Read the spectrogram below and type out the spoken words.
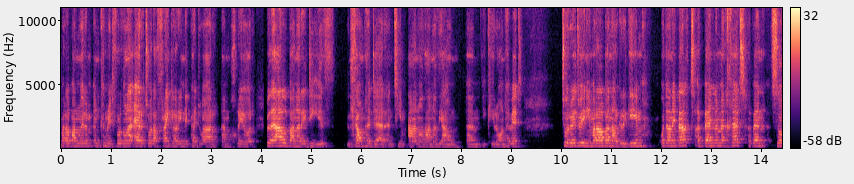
mae'r Albanwyr yn, yn cymryd ffwrdd hwnna er twod a Ffrainc lawr 14 um, chwreor. Bydde Alban ar ei dydd llawn hyder yn tîm anodd anodd iawn um, i Ciro. Ond hefyd, twod wedi dweud ni, mae'r Alban nawr gyda gêm o dan ei belt ar ben y merched, ar ben, so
